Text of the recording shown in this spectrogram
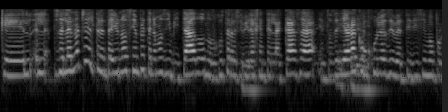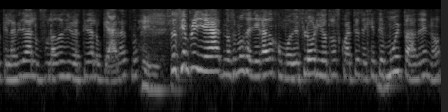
que el- el- pues en la noche del 31 siempre tenemos invitados, nos gusta recibir Sí. a gente en la casa, entonces y ahora con Julio es divertidísimo porque la vida a su lado es divertida lo que hagas, ¿no? Entonces siempre llega, nos hemos llegado como de Flor y otros cuates de gente muy padre, ¿no?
